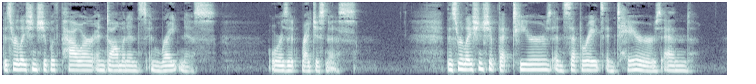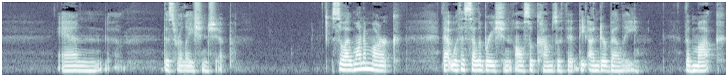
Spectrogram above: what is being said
This relationship with power and dominance and rightness. Or is it righteousness? This relationship that tears and separates and tears and. and um, this relationship. So I want to mark that with a celebration also comes with it the underbelly, the muck,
